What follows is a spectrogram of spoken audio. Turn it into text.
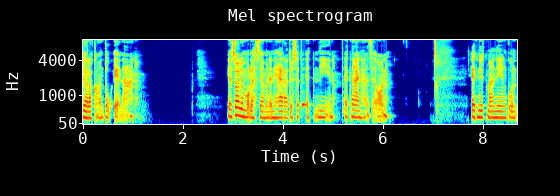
velkaantua enää. Ja se oli mulle semmoinen herätys, että, että niin, että näinhän se on. Että nyt mä niin kuin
